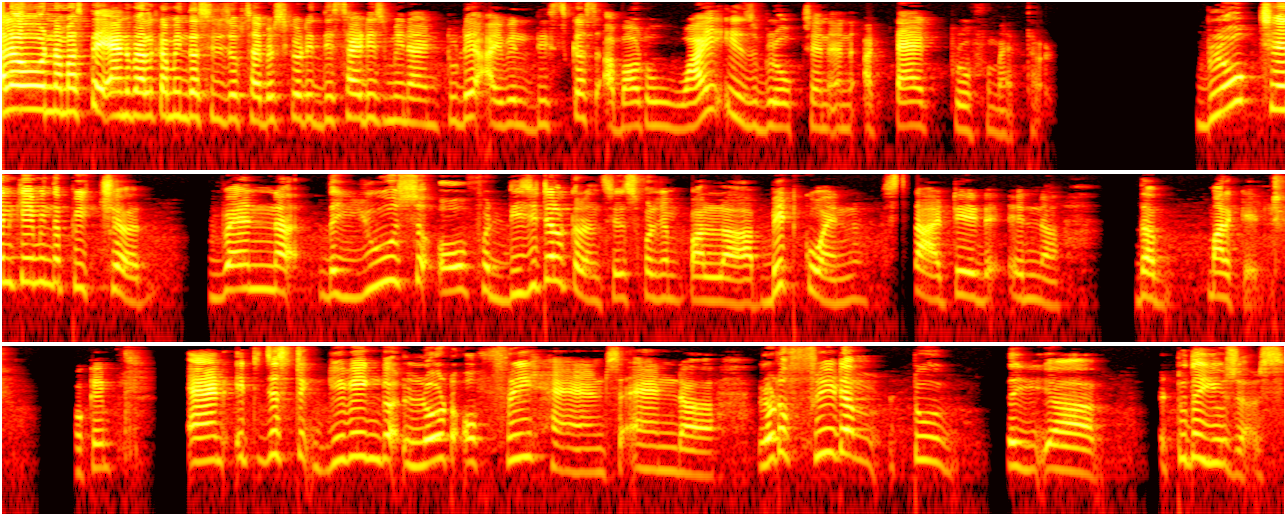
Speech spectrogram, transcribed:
Hello, Namaste and welcome in the series of cybersecurity. This side is Meena and today I will discuss about why is blockchain an attack proof method. Blockchain came in the picture when uh, the use of digital currencies, for example, uh, Bitcoin started in uh, the market. Okay, and it's just giving a lot of free hands and a lot of freedom to the uh, to the users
